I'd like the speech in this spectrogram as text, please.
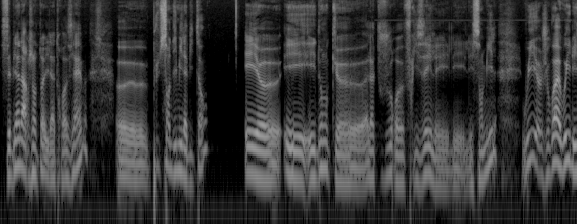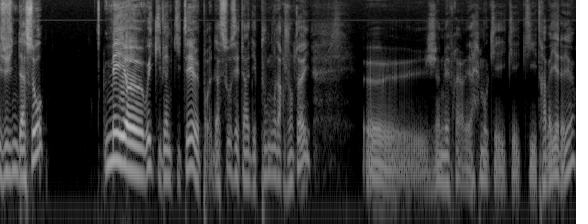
C'est bien Argenteuil, la troisième. Euh, plus de 110 000 habitants. Et, euh, et- donc, euh, elle a toujours euh, frisé les, les, les 100 000. Oui, je vois, oui, les usines d'assaut. Mais oui, qui vient de quitter. Dassault, c'était un des poumons d'Argenteuil. J'ai un de mes frères, les Ahmo, qui, travaillait d'ailleurs.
